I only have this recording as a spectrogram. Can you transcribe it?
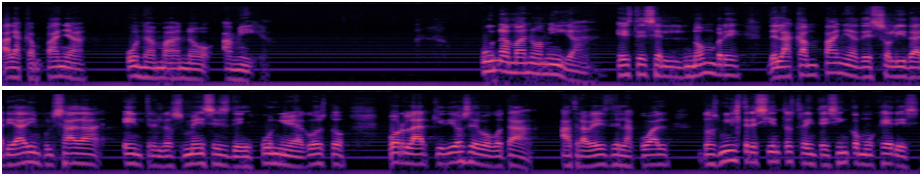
a la campaña Una mano amiga. Una mano amiga este es el nombre de la campaña de solidaridad impulsada entre los meses de junio y agosto por la Arquidiócesis de Bogotá, a través de la cual 2.335 mujeres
